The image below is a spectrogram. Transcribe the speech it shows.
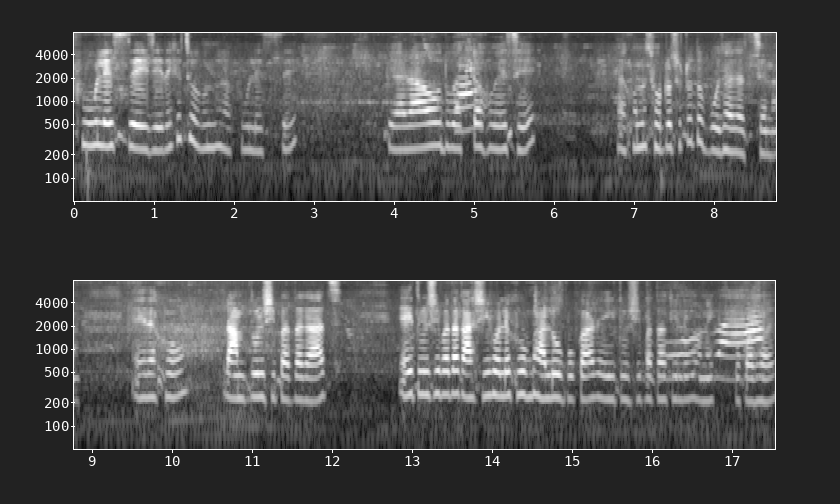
ফুল এসছে, এই যে দেখেছ বন্ধুরা, ফুল এসছে। পেয়ারাও দু একটা হয়েছে। এখনও ছোট ছোট তো বোঝা যাচ্ছে না। এই দেখো, রাম তুলসী পাতা গাছ। এই তুলসী পাতা কাশি হলে খুব ভালো উপকার। এই তুলসী পাতা খেলে অনেক উপকার হয়।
